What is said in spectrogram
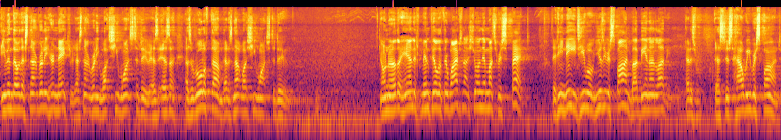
Even though that's not really her nature, that's not really what she wants to do. As, as, a, as a rule of thumb, that is not what she wants to do. On the other hand, if men feel that their wife's not showing them much respect that he needs, he will usually respond by being unloving. That is, that's just how we respond.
